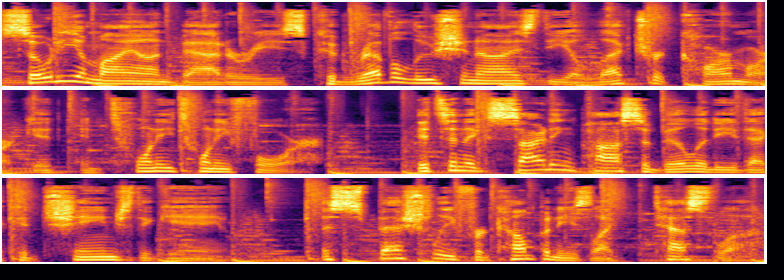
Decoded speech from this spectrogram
Sodium-ion batteries could revolutionize the electric car market in 2024. It's an exciting possibility that could change the game, especially for companies like Tesla.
